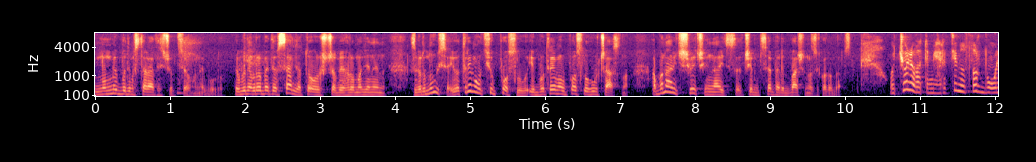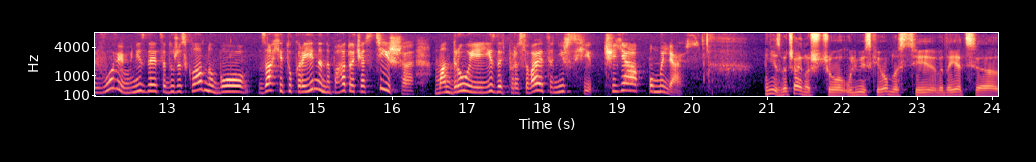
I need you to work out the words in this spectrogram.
Ну, ми будемо старатися, щоб цього не було. Ми будемо робити все для того, щоб громадянин звернувся і отримав цю послугу, і отримав послугу вчасно, або навіть швидше, навіть чим це передбачено законодавством. Очолювати міграційну службу у Львові мені здається дуже складно, бо захід України набагато частіше мандрує, їздить, пересувається ніж схід. Чи я помиляюсь? Ні, звичайно, що у Львівській області видається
